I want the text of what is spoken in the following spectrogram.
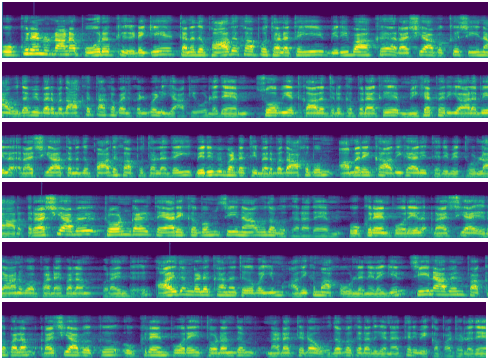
உக்ரைனுடனான போருக்கு இடையே தனது பாதுகாப்பு தளத்தை விரிவாக்க ரஷ்யாவுக்கு சீனா உதவி வருவதாக தகவல்கள் வெளியாகியுள்ளது. சோவியத் காலத்திற்கு பிறகு மிகப்பெரிய அளவில் ரஷ்யா தனது பாதுகாப்பு தளத்தை விரிவுபடுத்தி வருவதாகவும் அமெரிக்க அதிகாரி தெரிவித்துள்ளார். ரஷ்யாவில் ட்ரோன்கள் தயாரிக்கவும் சீனா உதவுகிறது. உக்ரைன் போரில் ரஷ்யா இராணுவ படைபலம் குறைந்து ஆயுதங்களுக்கான தேவையும் அதிகமாக உள்ள நிலையில் சீனாவின் பக்கபலம் ரஷ்யாவுக்கு உக்ரைன் போரை தொடர்ந்தும் நடத்திட உதவுகிறது என தெரிவிக்கப்பட்டுள்ளது.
